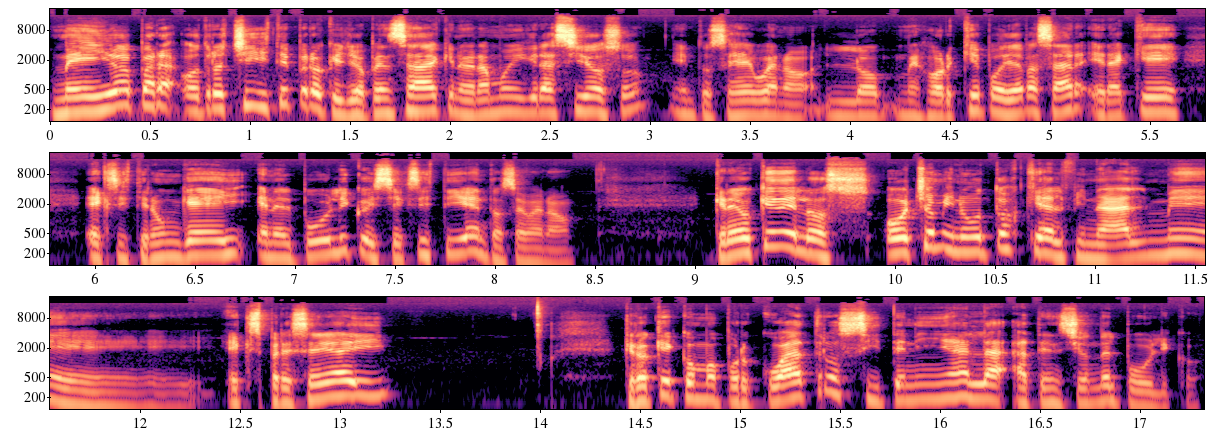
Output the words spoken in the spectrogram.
me iba para otro chiste, pero que yo pensaba que no era muy gracioso. Entonces, bueno, lo mejor que podía pasar era que existiera un gay en el público y sí existía. Entonces, bueno, creo que de los ocho minutos que al final me expresé ahí, creo que como por cuatro sí tenía la atención del público.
